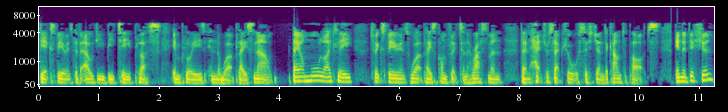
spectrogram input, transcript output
the experience of LGBT plus employees in the workplace now. They are more likely to experience workplace conflict and harassment than heterosexual or cisgender counterparts. In addition,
